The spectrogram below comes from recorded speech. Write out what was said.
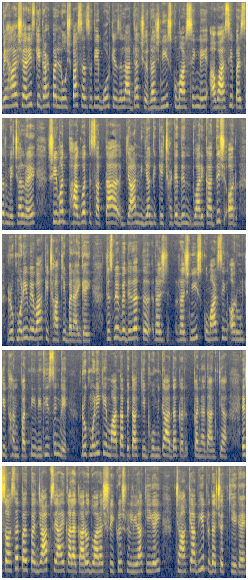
बिहार शरीफ के गढ़ पर लोजपा संसदीय बोर्ड के जिला अध्यक्ष रजनीश कुमार सिंह ने आवासीय परिसर में चल रहे श्रीमद् भागवत सप्ताह ज्ञान यज्ञ के छठे दिन द्वारिकाधीश और रुक्मणी विवाह की झांकी बनाई गई जिसमें विधिवत रज, रजनीश कुमार सिंह और उनकी धर्मपत्नी निधि सिंह ने रुक्मणी के माता पिता की भूमिका अदा कर कन्यादान किया। इस अवसर पर पंजाब से आए कलाकारों द्वारा श्री कृष्ण लीला की गई झांकियाँ भी प्रदर्शित किए गए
